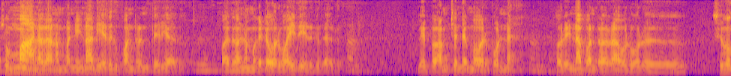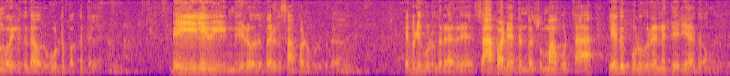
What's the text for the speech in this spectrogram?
சும்மா அன்னதானம் பண்ணினா அது எதுக்கு பண்றேன்னு தெரியாது. அது நம்மக்கிட்ட ஒரு வைத்தியம் இருக்கிறாரு. இப்போ இப்போ அம்சண்டம்மா ஒரு பொண்ணு. அவர் என்ன பண்ணுறாரா அவர் ஒரு சிவன் கோயிலுக்கு தான் அவர் வீட்டு பக்கத்தில். டெய்லி இருபது பேருக்கு சாப்பாடு கொடுக்குறாரு. எப்படி கொடுக்குறாரு? சாப்பாடு எடுத்துன்னு போய் சும்மா கொடுத்தா எதுக்கு கொடுக்குறேன்னு தெரியாது அவங்களுக்கு.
